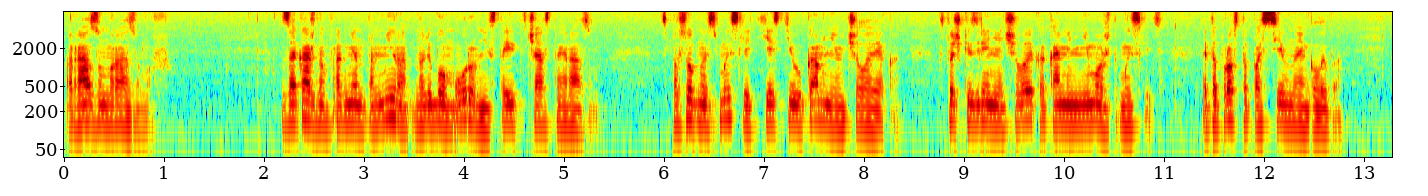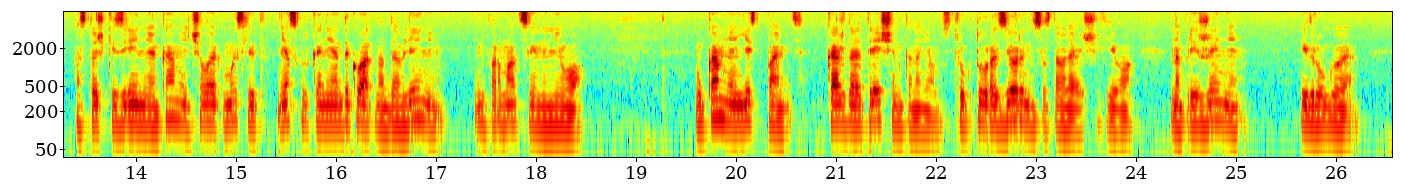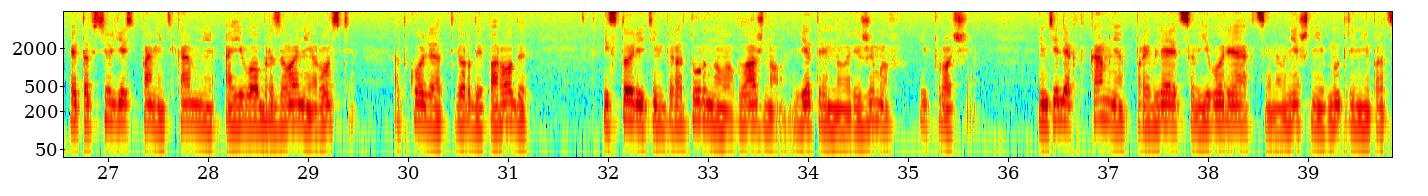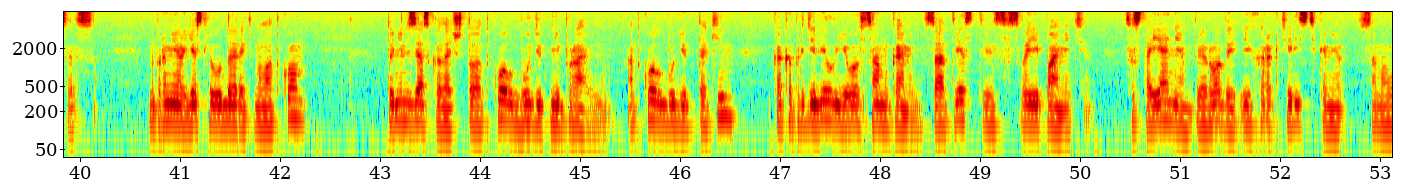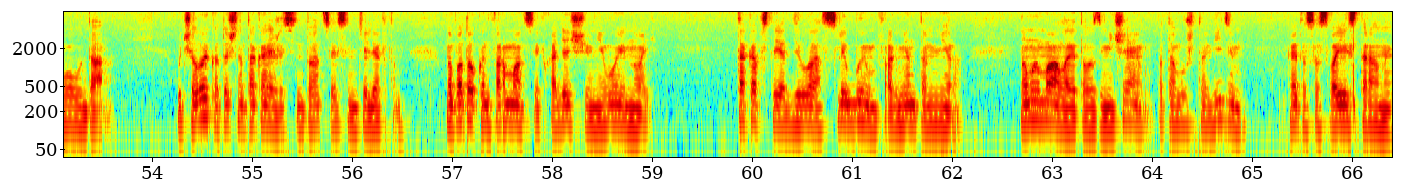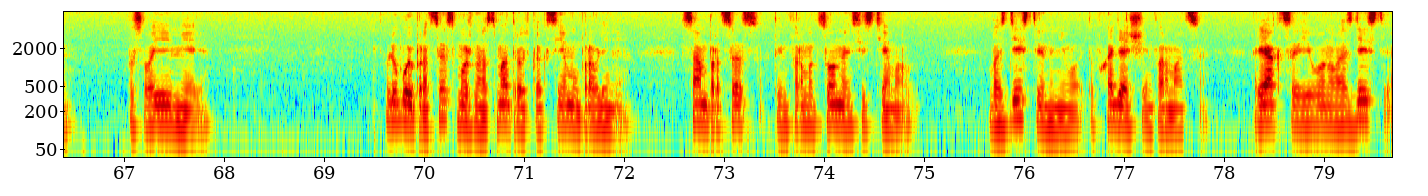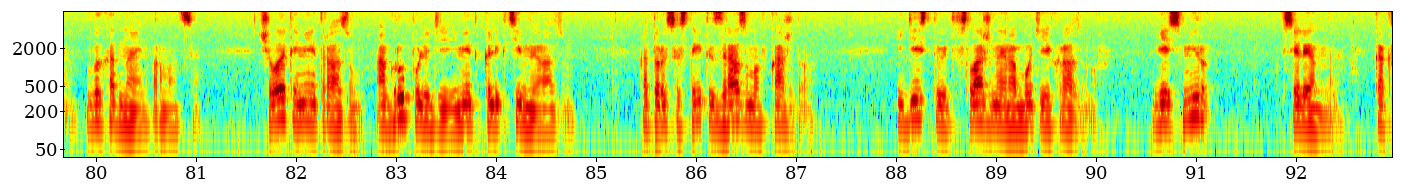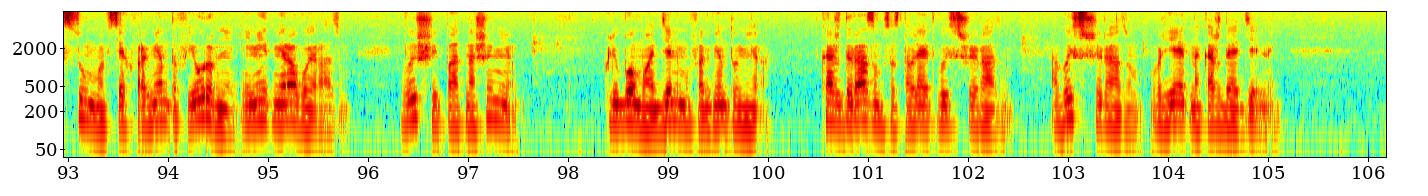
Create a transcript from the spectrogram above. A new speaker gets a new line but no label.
Разум разумов. За каждым фрагментом мира на любом уровне стоит частный разум. Способность мыслить есть и у камня, и у человека. С точки зрения человека камень не может мыслить. Это просто пассивная глыба. А с точки зрения камня человек мыслит несколько неадекватно давлению информации на него. У камня есть память. Каждая трещинка на нем, структура зерен, составляющих его, напряжение и другое. Это все есть память камня о его образовании, росте, отколе от твердой породы, истории температурного, влажного, ветреного режимов и прочее. Интеллект камня проявляется в его реакции на внешние и внутренние процессы. Например, если ударить молотком, то нельзя сказать, что откол будет неправильным. Откол будет таким, как определил его сам камень, в соответствии со своей памятью, состоянием, природой и характеристиками самого удара. У человека точно такая же ситуация с интеллектом, но поток информации, входящий в него, иной. Так обстоят дела с любым фрагментом мира, но мы мало этого замечаем, потому что видим это со своей стороны, по своей мере. Любой процесс можно рассматривать как схему управления. Сам процесс – это информационная система. Воздействие на него – это входящая информация. Реакция его на воздействие – выходная информация. Человек имеет разум, а группа людей имеет коллективный разум, который состоит из разумов каждого и действует в слаженной работе их разумов. Весь мир, Вселенная, как сумма всех фрагментов и уровней, имеет мировой разум, высший по отношению к любому отдельному фрагменту мира. Каждый разум составляет высший разум, а высший разум влияет на каждый отдельный.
